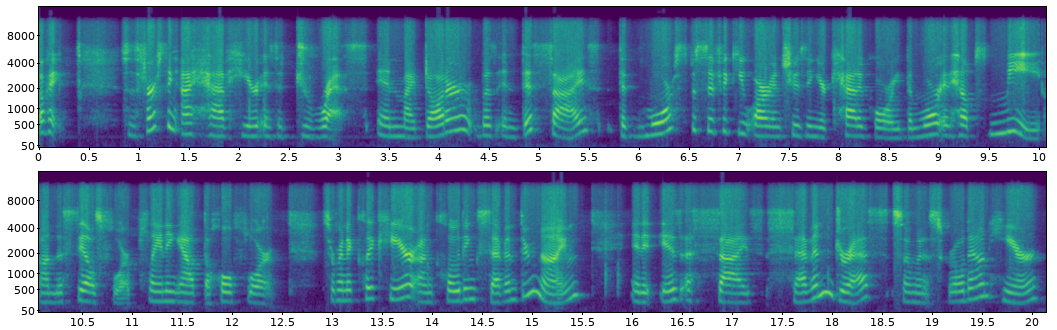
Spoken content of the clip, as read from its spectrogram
Okay, so the first thing I have here is a dress, and my daughter was in this size. The more specific you are in choosing your category, the more it helps me on the sales floor, planning out the whole floor. So we're going to click here on clothing 7 through 9, and it is a size 7 dress, so I'm going to scroll down here.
